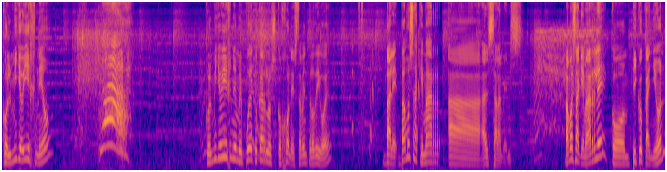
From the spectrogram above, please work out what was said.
colmillo ígneo ¡Ah! Colmillo ígneo me puede tocar los cojones, también te lo digo, ¿eh? Vale, vamos a quemar al Salamence. Vamos a quemarle con pico cañón.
